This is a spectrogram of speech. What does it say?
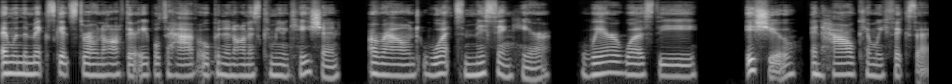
And when the mix gets thrown off, they're able to have open and honest communication around what's missing here. Where was the issue and how can we fix it?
